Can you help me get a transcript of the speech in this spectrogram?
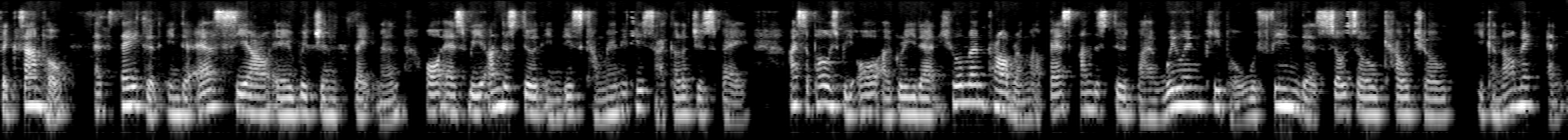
For example, as stated in the SCRA vision statement, or as we understood in this community psychology space, I suppose we all agree that human problems are best understood by viewing people within their social, cultural, economic and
